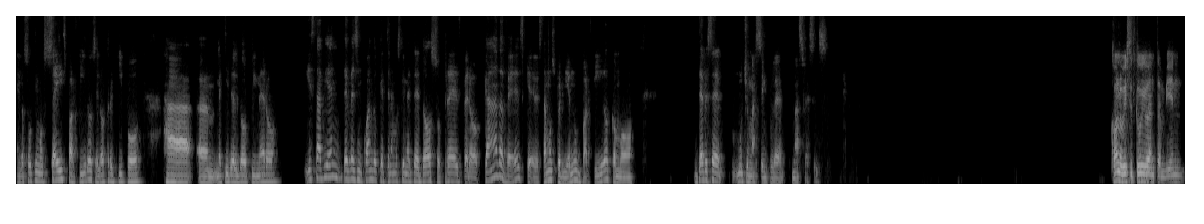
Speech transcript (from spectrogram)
en los últimos seis partidos, el otro equipo ha um, metido el gol primero. Y está bien de vez en cuando que tenemos que meter dos o tres, pero cada vez que estamos perdiendo un partido, como debe ser mucho más simple más veces. ¿Cómo lo viste tú, Iván, también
